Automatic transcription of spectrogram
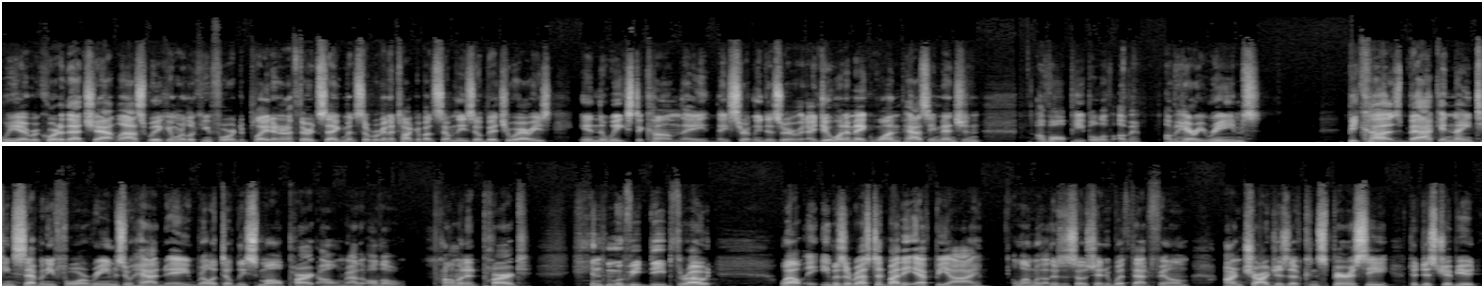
We uh, recorded that chat last week, and we're looking forward to play it in our third segment. So we're going to talk about some of these obituaries in the weeks to come. They they certainly deserve it. I do want to make one passing mention of all people of of, of Harry Reams, because back in 1974, Reams, who had a relatively small part, although prominent part in the movie Deep Throat, well, he was arrested by the FBI along with others associated with that film, on charges of conspiracy to distribute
